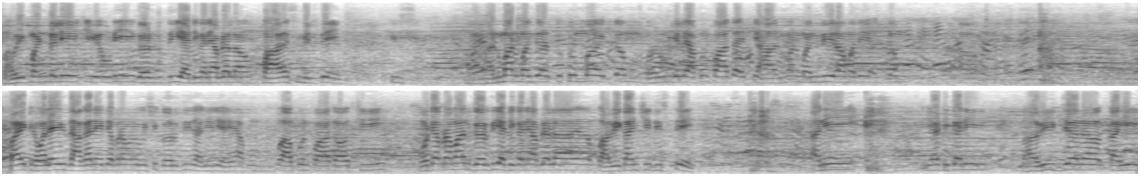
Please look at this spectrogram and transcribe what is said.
भाविक मंडळीची एवढी गर्दी या ठिकाणी आपल्याला पाहायला मिळते. की हनुमान मंदिर कुटुंब एकदम भरून गेले. आपण पाहत आहेत की हनुमान मंदिरामध्ये एकदम पाय ठेवायला जागा नाही. त्याप्रमाणे कशी गर्दी झालेली आहे. आपण आपण पाहत आहोत की मोठ्या प्रमाणात गर्दी या ठिकाणी आपल्याला भाविकांची दिसते. आणि या ठिकाणी भाविकजन काही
